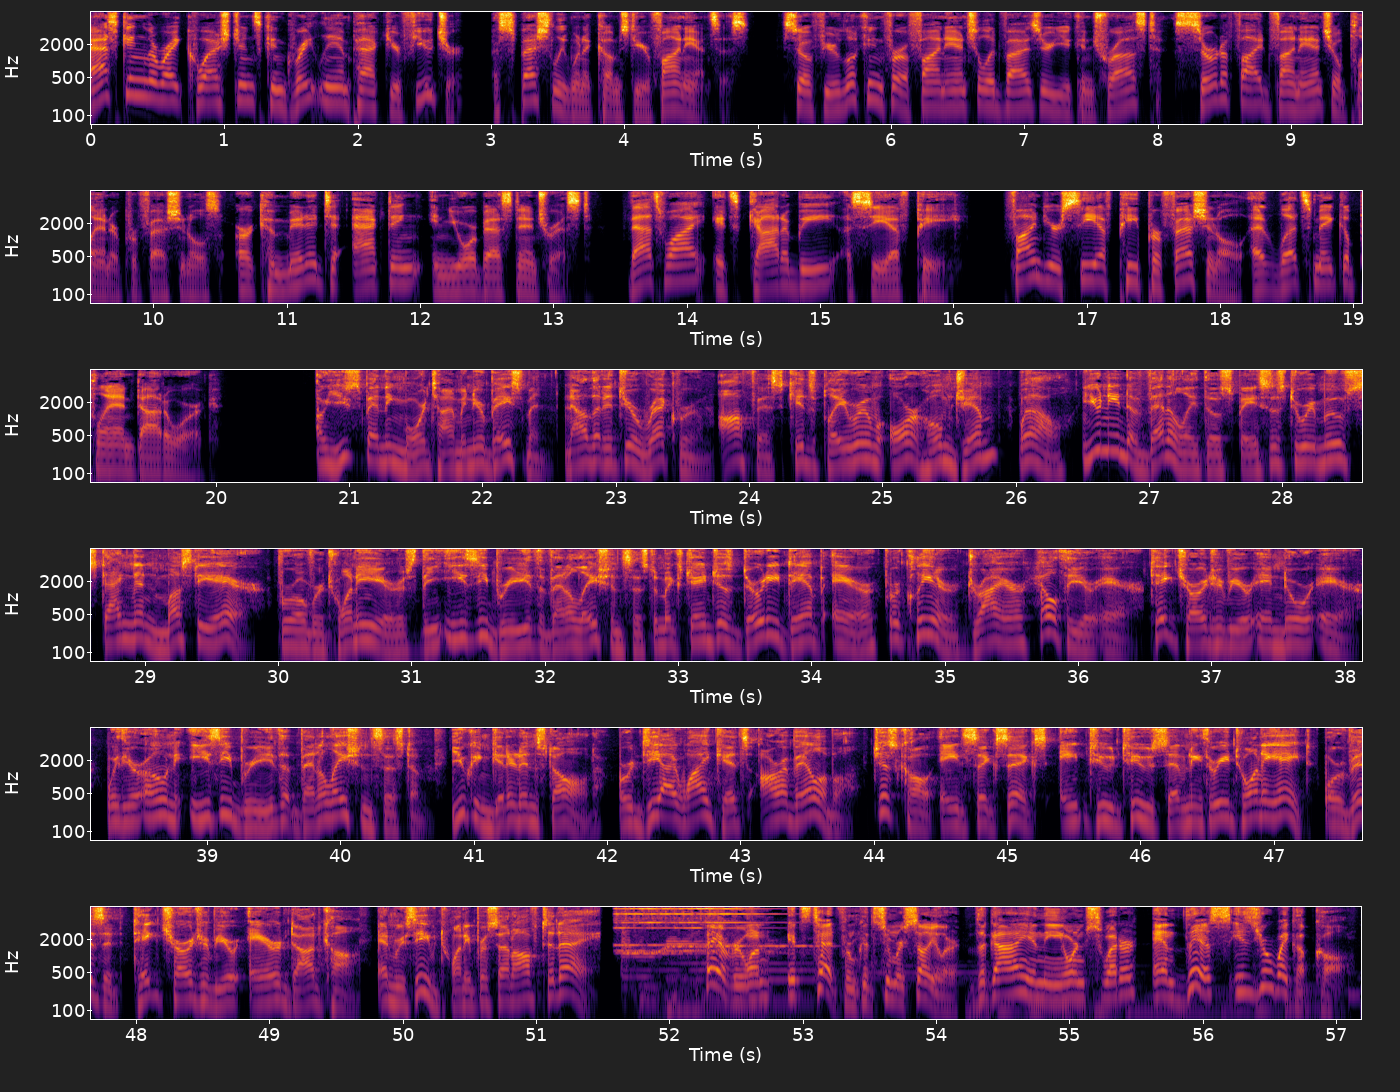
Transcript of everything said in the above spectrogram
Asking the right questions can greatly impact your future, especially when it comes to your finances. So if you're looking for a financial advisor you can trust, certified financial planner professionals are committed to acting in your best interest. That's why it's got to be a CFP. Find your CFP professional at letsmakeaplan.org. Are you spending more time in your basement now that it's your rec room, office, kids' playroom, or home gym? Well, you need to ventilate those spaces to remove stagnant, musty air. For over 20 years, the Easy Breathe ventilation system exchanges dirty, damp air for cleaner, drier, healthier air. Take charge of your indoor air with your own Easy Breathe ventilation system. You can get it installed, or DIY kits are available. Just call 866 822 7328 or visit takechargeofyourair.com and receive 20% off today. Hey everyone, it's Ted from Consumer Cellular, the guy in the orange sweater, and this is your wake up call.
